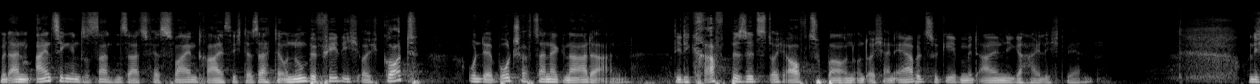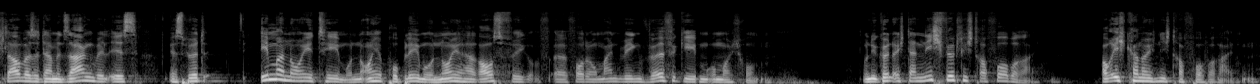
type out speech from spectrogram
mit einem einzigen interessanten Satz, Vers 32, da sagt er, und nun befehle ich euch Gott und der Botschaft seiner Gnade an, die die Kraft besitzt, euch aufzubauen und euch ein Erbe zu geben mit allen, die geheiligt werden. Und ich glaube, was er damit sagen will, ist, es wird immer neue Themen und neue Probleme und neue Herausforderungen, meinetwegen Wölfe geben um euch rum. Und ihr könnt euch dann nicht wirklich darauf vorbereiten. Auch ich kann euch nicht darauf vorbereiten.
